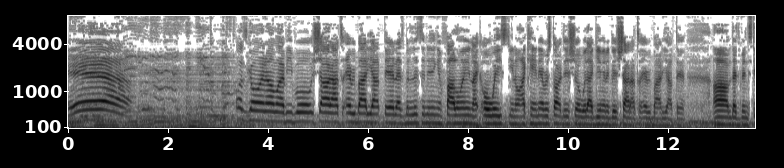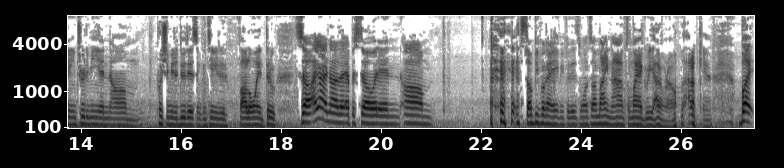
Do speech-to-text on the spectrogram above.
Yeah. What's going on, my people? Shout out to everybody out there that's been listening and following. Like always, you know, I can't ever start this show without giving a good shout out to everybody out there um, that's been staying true to me and um, pushing me to do this and continue to follow in through. So I got another episode, and um, some people are gonna hate me for this one. Some might not. Some might agree. I don't know. I don't care. But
